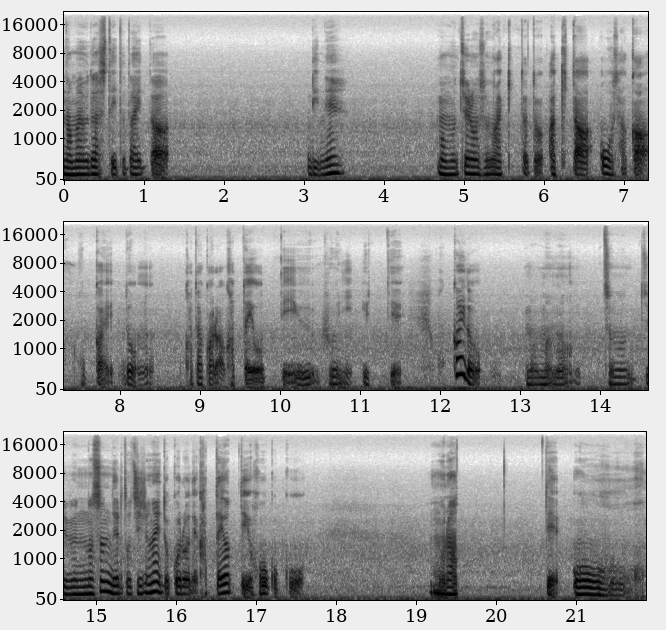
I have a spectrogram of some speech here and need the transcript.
名前を出していただいたりね。まあもちろんその秋田と秋田大阪北海道の方から買ったよっていう風に言って北海道まあまあまあその自分の住んでる土地じゃないところで買ったよっていう報告をもらっておお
